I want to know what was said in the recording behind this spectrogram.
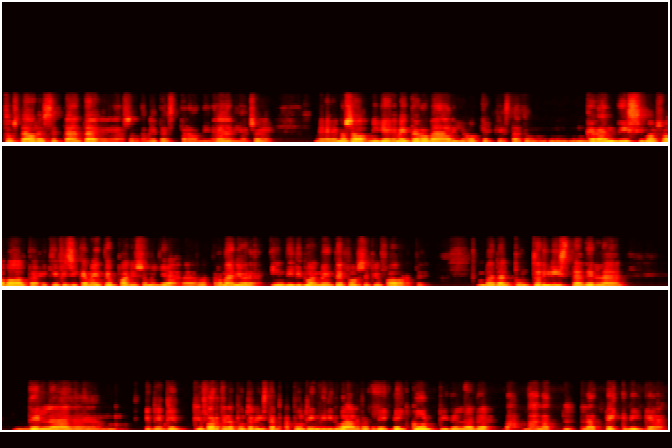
Tostao del 70 è assolutamente straordinaria. Cioè, eh, non so, mi viene in mente Romario, che, che è stato un, un, grandissimo a sua volta e che fisicamente un po' gli somigliava. Romario era individualmente forse più forte, ma dal punto di vista della, della eh, più forte dal punto di vista appunto individuale, proprio dei, dei colpi, della, da, ma, ma la, la, tecnica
